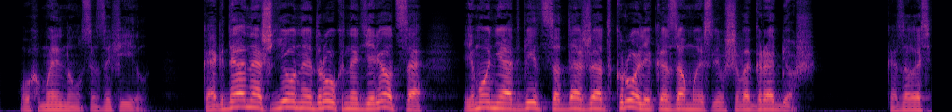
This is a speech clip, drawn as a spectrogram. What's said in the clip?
— ухмыльнулся Зефиил. — Когда наш юный друг надерется, ему не отбиться даже от кролика, замыслившего грабеж. Казалось,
